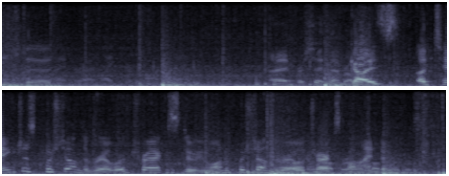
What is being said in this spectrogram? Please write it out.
Understood. I appreciate that, bro. Guys, a tank just pushed down the railroad tracks. Do we want to push down the railroad tracks behind him?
